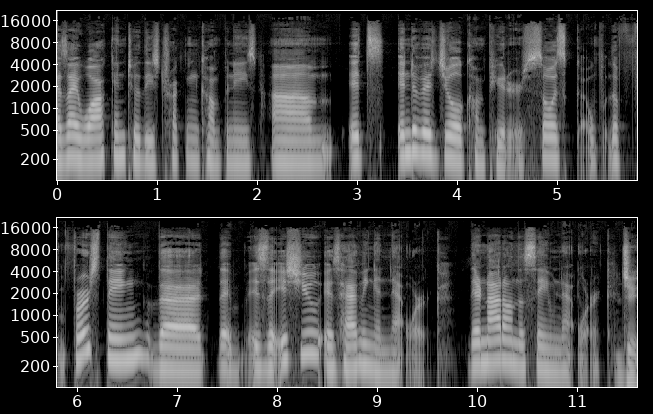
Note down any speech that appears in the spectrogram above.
as i walk into these trucking companies um, it's individual computers so it's the f- first thing that, that is the issue is having a network they're not on the same network ਜੀ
